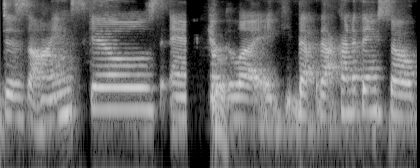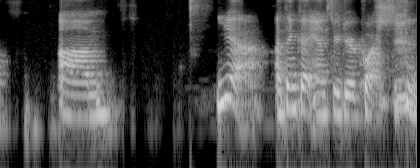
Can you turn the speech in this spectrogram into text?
design skills and sure. like that that kind of thing so um yeah, I think I answered your question.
